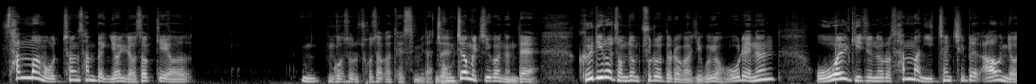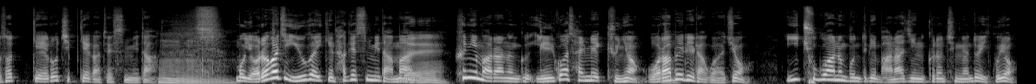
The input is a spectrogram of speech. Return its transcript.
35,316개 것으로 조사가 됐습니다. 네. 정점을 네. 찍었는데 그 뒤로 점점 줄어들어 가지고요. 올해는 5월 기준으로 32,796개로 집계가 됐습니다. 음. 뭐 여러 가지 이유가 있긴 하겠습니다만 네. 흔히 말하는 그 일과 삶의 균형, 워라벨이라고 하죠. 이 추구하는 분들이 많아진 그런 측면도 있고요.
